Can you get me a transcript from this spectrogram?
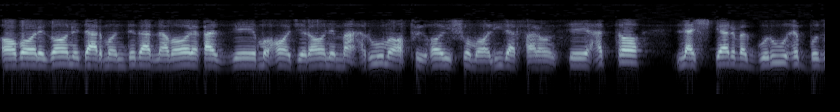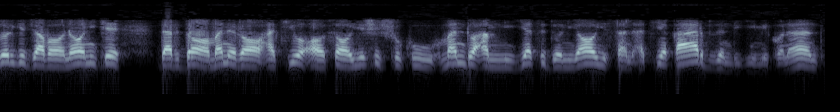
آوارگان درمانده در نوار غزه مهاجران محروم آفریقای شمالی در فرانسه حتی لشکر و گروه بزرگ جوانانی که در دامن راحتی و آسایش شکوهمند و امنیت دنیای صنعتی غرب زندگی می کنند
